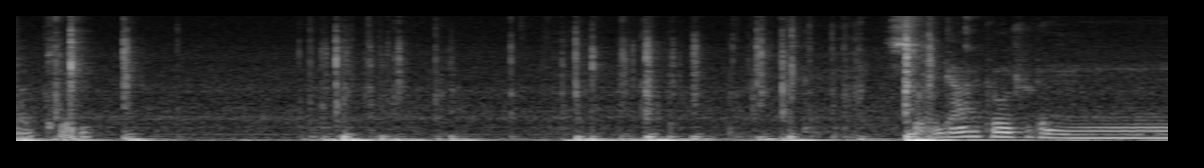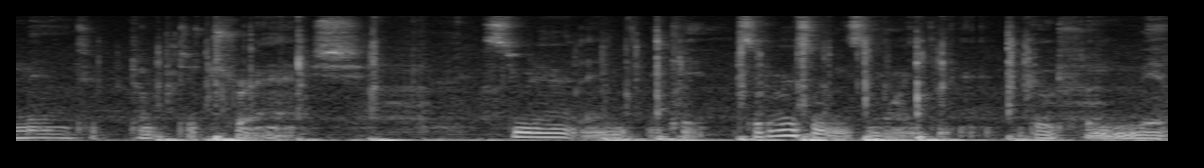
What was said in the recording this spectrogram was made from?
Okay. So I gotta go to the mill to dump the trash. That and okay. So there is a reason why you can go to the mill.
